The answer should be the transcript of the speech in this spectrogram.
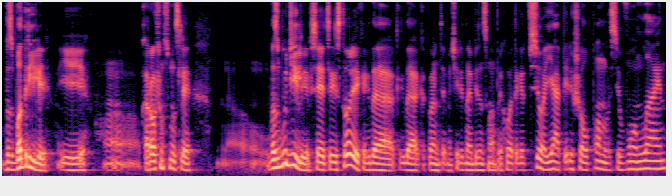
взбодрили и а, в хорошем смысле возбудили все эти истории, когда, когда какой-нибудь очередной бизнесмен приходит и говорит, все, я перешел полностью в онлайн,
